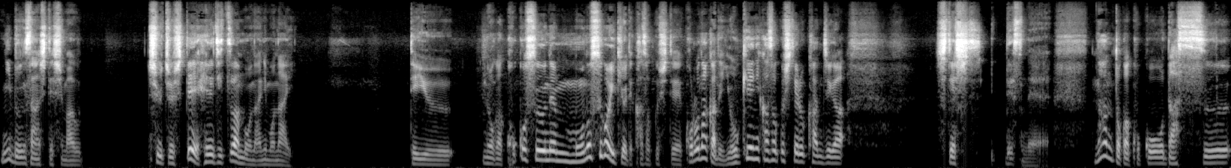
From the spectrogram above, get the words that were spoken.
に分散してしまう。集中して平日はもう何もない。っていうのがここ数年ものすごい勢いで加速して、コロナ禍で余計に加速してる感じがしてですね、なんとかここを脱す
